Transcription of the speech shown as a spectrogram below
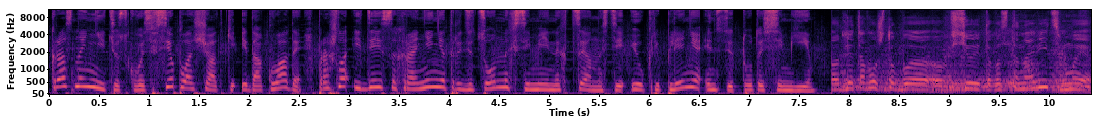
Красной нитью сквозь все площадки и доклады прошла идея сохранения традиционных семейных ценностей и укрепления института семьи. Для того, чтобы все это восстановить, мы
